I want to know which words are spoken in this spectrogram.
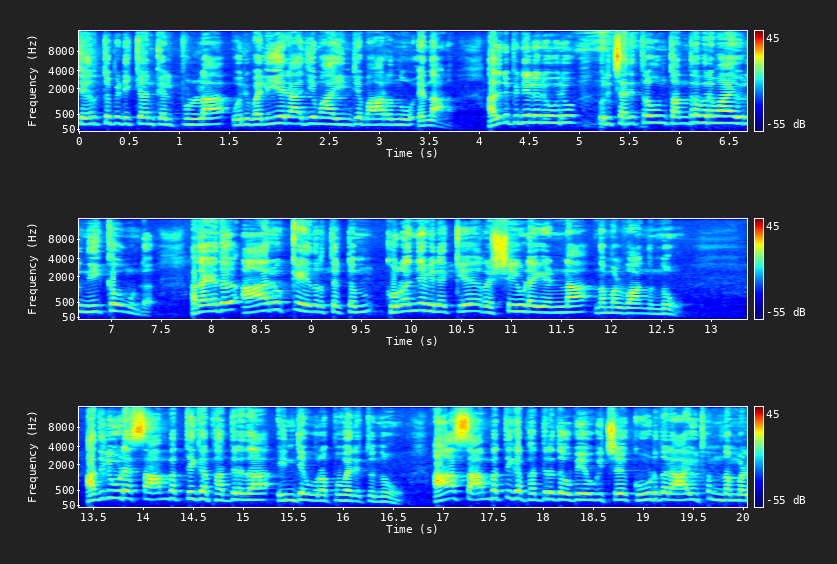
ചേർത്ത് പിടിക്കാൻ കെൽപ്പുള്ള ഒരു വലിയ രാജ്യമായി ഇന്ത്യ മാറുന്നു എന്നാണ്. അതിന് പിന്നിൽ ഒരു ഒരു ഒരു ചരിത്രവും തന്ത്രപരമായ ഒരു നീക്കവുമുണ്ട്. അതായത് ആരൊക്കെ എതിർത്തിട്ടും കുറഞ്ഞ വിലയ്ക്ക് റഷ്യയുടെ എണ്ണ നമ്മൾ വാങ്ങുന്നു. അതിലൂടെ സാമ്പത്തിക ഭദ്രത ഇന്ത്യ ഉറപ്പുവരുത്തുന്നു. ആ സാമ്പത്തിക ഭദ്രത ഉപയോഗിച്ച് കൂടുതൽ ആയുധം നമ്മൾ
